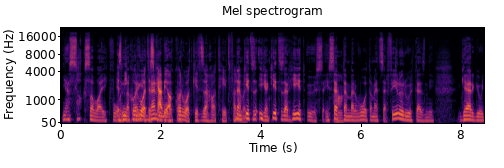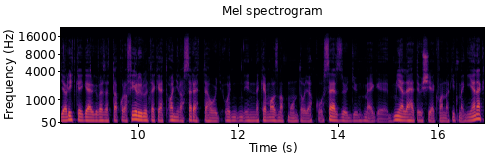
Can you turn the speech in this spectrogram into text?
ilyen szakszavaik voltak. Ez mikor volt? Ez kb. voltak. akkor volt? 2006-7 fele? Nem, vagy? 2000, igen, 2007 ősze. Én szeptemberben voltam egyszer félőrültezni. Gergő, ugye a Litkei Gergő vezette akkor a félőrülteket, annyira szerette, hogy, hogy én nekem aznap mondta, hogy akkor szerződjünk, meg milyen lehetőségek vannak itt, meg ilyenek.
